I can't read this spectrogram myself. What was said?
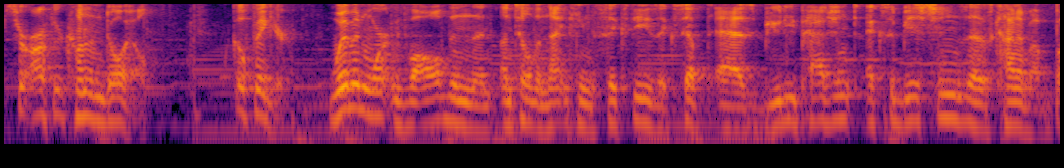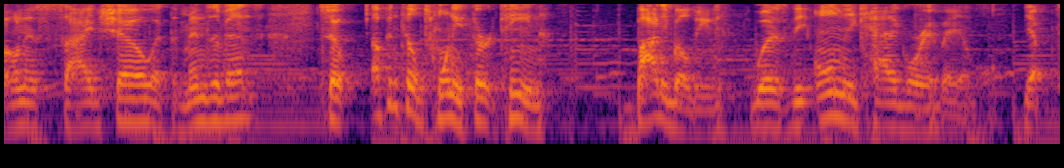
Sir Arthur Conan Doyle. Go figure. Women weren't involved in the, until the 1960s except as beauty pageant exhibitions as kind of a bonus sideshow at the men's events. So up until 2013, bodybuilding was the only category available. Yep,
